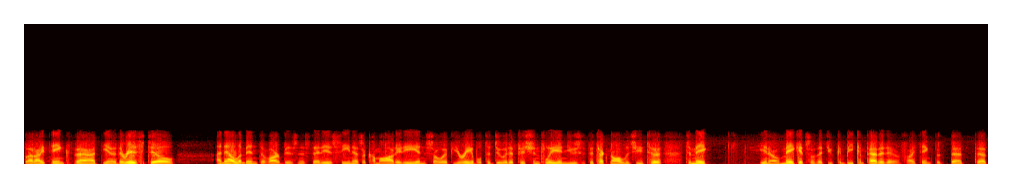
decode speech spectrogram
But I think that you know there is still an element of our business that is seen as a commodity, and so if you're able to do it efficiently and use the technology to to make you know make it so that you can be competitive, I think that that that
